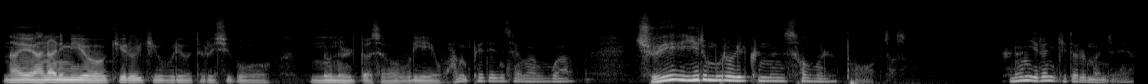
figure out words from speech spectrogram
나의 하나님이여 귀를 기울여 들으시고 눈을 떠서 우리의 황폐된 상황과 주의 이름으로 일컫는 성을 보옵소서. 그는 이런 기도를 먼저 해요.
